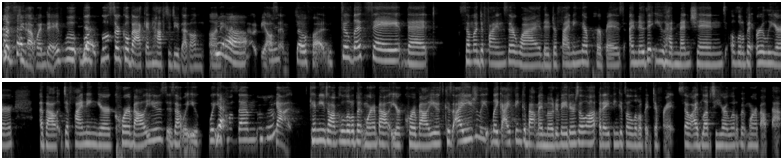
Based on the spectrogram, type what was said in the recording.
Let's do that one day. We'll yes. we'll, we'll circle back and have to do that on on yeah, air. That would be awesome. So fun. So let's say that someone defines their why, they're defining their purpose. I know that you had mentioned a little bit earlier about defining your core values. Is that what you what you call them? Mm-hmm. Yeah. Can you talk a little bit more about your core values? Because I usually like I think about my motivators a lot, but I think it's a little bit different. So I'd love to hear a little bit more about that.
